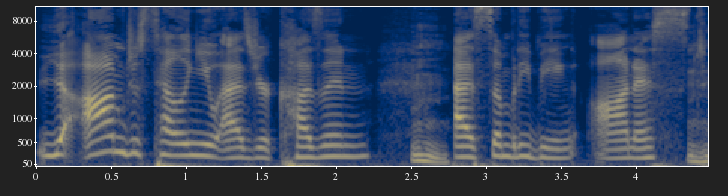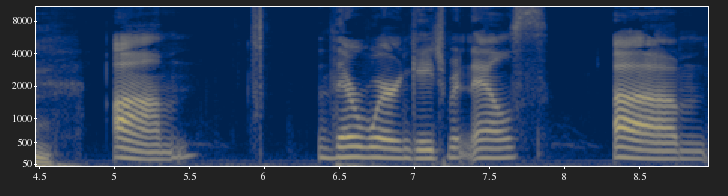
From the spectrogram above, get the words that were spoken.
Yeah, I'm just telling you as your cousin, Mm-hmm. as somebody being honest. Um, there were engagement nails. Um,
